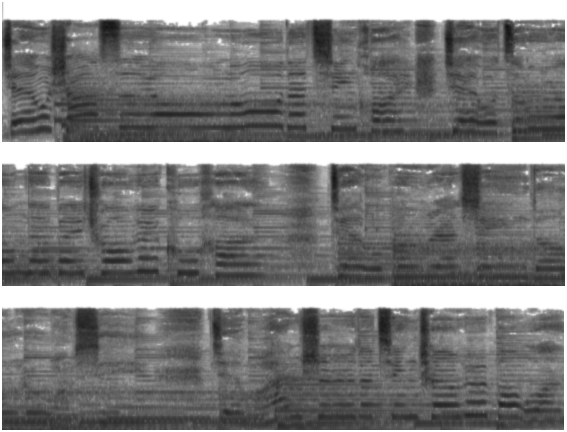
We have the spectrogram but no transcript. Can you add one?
借我杀死襟怀借我纵容的悲怆与哭喊借我怦然心动如往昔借我安适的清晨与傍晚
